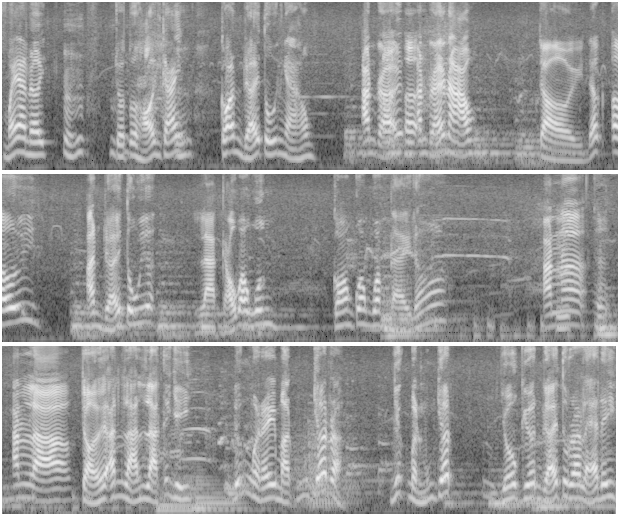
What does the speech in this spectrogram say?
Mấy anh ơi Cho tôi hỏi một cái. Có anh rể tôi ở nhà không? Anh rể, anh rể nào? Trời đất ơi Anh rể tôi á Là cậu ba quân Con của ông quan đề đó. Anh á, anh là Trời ơi anh là anh là cái gì? Đứng ngoài đây mà muốn chết à Nhất mình muốn chết. Vô kêu anh rể tôi ra lẹ đi.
